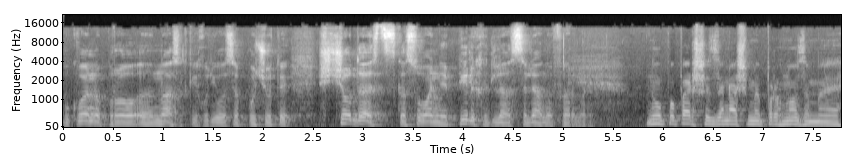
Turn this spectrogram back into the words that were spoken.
буквально про е, наслідки хотілося б почути. Що дасть скасування пільг для селян і фермерів? Ну, по-перше, за нашими прогнозами,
